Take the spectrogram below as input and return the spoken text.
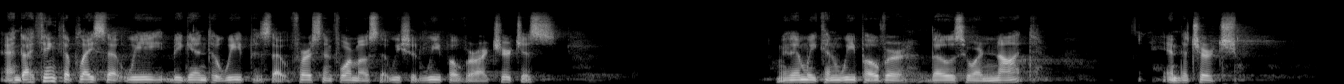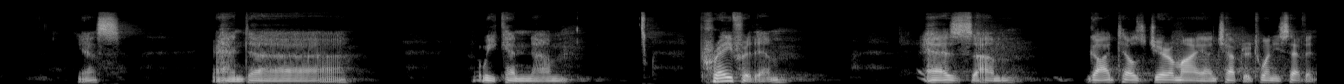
And I think the place that we begin to weep is that first and foremost that we should weep over our churches then we can weep over those who are not in the church. Yes. And uh, we can um, pray for them as um, God tells Jeremiah in chapter 27.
